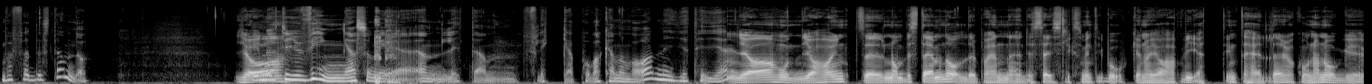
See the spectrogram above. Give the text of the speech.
var föddes den då? Ja. Vi möter ju Vinga som är en liten flicka på, vad kan hon vara, 9-10? Ja, hon, jag har inte någon bestämd ålder på henne. Det sägs liksom inte i boken och jag vet inte heller och hon har nog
